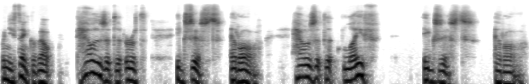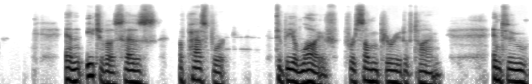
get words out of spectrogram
When you think about how is it that Earth exists at all? How is it that life exists at all? And each of us has a passport to be alive for some period of time and to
